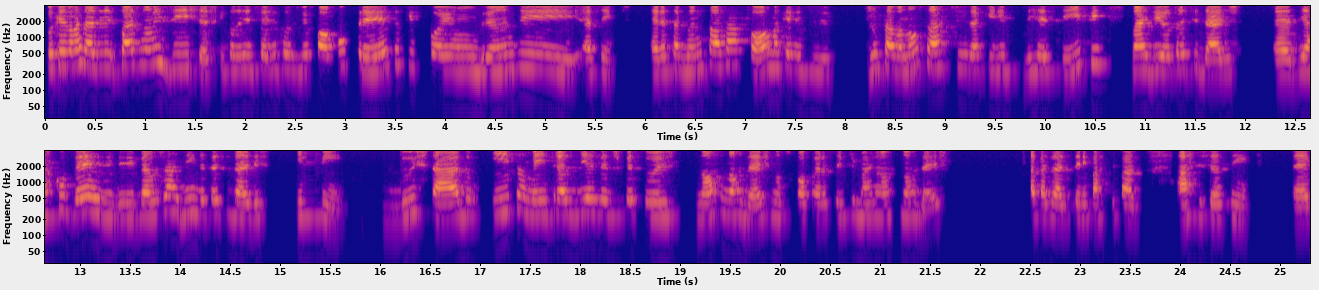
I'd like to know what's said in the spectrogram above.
Porque, na verdade, quase não existe. Acho que quando a gente fez, inclusive, o Palco Preto, que foi um grande... Assim, era essa grande plataforma que a gente juntava não só artistas daqui de, de Recife, mas de outras cidades, é, de Arco Verde, de Belo Jardim, de outras cidades, enfim, do estado, e também trazia, às vezes, pessoas norte nordeste, nosso foco era sempre mais norte nordeste, apesar de terem participado artistas, assim, é,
